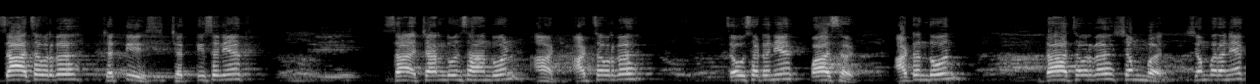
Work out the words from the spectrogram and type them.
सहाचा वर्ग? छत्तीस. छत्तीस आणि एक? सहा चार दोन सहा दोन आठ. आठचा वर्ग? चौसष्ट आणि एक? पासष्ट. आठ आणि दोन? दहाचा वर्ग? शंभर. शंभर आणि एक?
